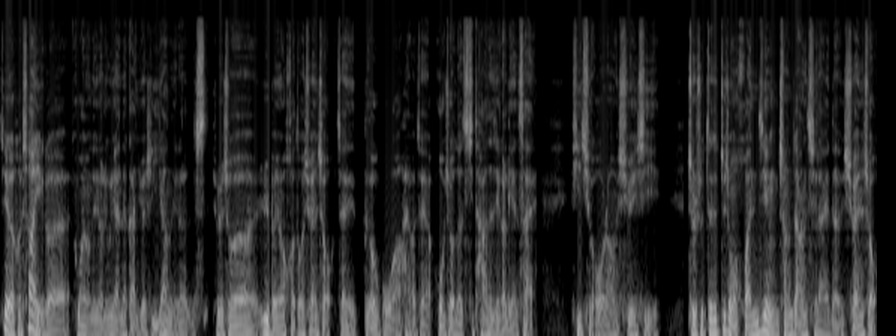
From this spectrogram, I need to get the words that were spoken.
这个和上一个网友那个留言的感觉是一样的，这个就是说日本有好多选手在德国还有在欧洲的其他的这个联赛踢球，然后学习，就是在这种环境成长起来的选手，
